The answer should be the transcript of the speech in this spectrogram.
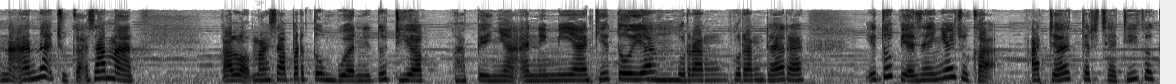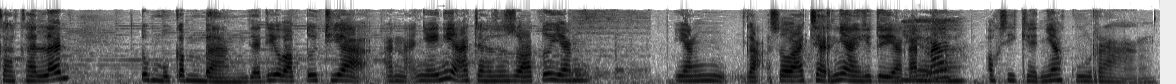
anak-anak juga sama. Kalau masa pertumbuhan itu dia HP-nya anemia gitu ya kurang kurang darah itu biasanya juga ada terjadi kegagalan tumbuh kembang. Jadi waktu dia anaknya ini ada sesuatu yang yang nggak sewajarnya gitu ya Iya. karena oksigennya kurang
